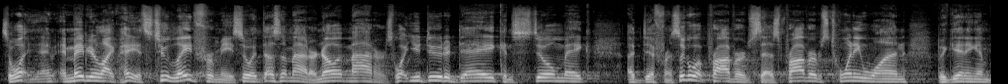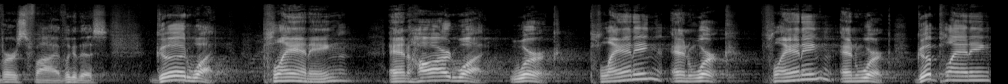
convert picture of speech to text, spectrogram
So what, and maybe you're like, hey, it's too late for me, so it doesn't matter. No, it matters. What you do today can still make a difference. Look at what Proverbs says. Proverbs 21, beginning in verse 5. Look at this. Good what? Planning and hard what? Work. Planning and work. Planning and work. Good planning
